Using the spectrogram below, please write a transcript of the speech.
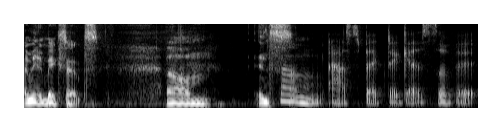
I mean, it makes sense. Um, in s- some aspect i guess of it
